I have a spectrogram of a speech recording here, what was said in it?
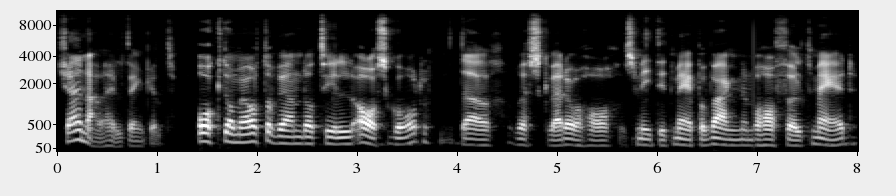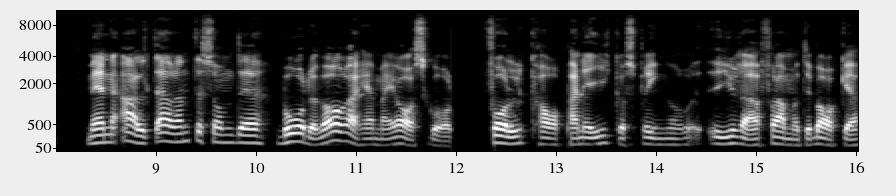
tjänare helt enkelt. Och de återvänder till Asgård där Röskva då har smitit med på vagnen och har följt med. Men allt är inte som det borde vara hemma i Asgård. Folk har panik och springer yra fram och tillbaka.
